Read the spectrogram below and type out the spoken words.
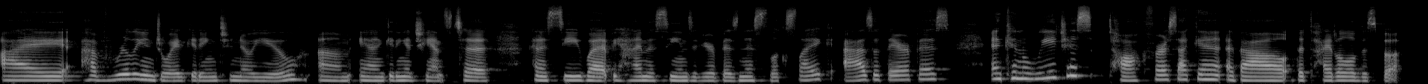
I have really enjoyed getting to know you um, and getting a chance to kind of see what behind the scenes of your business looks like as a therapist. And can we just talk for a second about the title of this book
